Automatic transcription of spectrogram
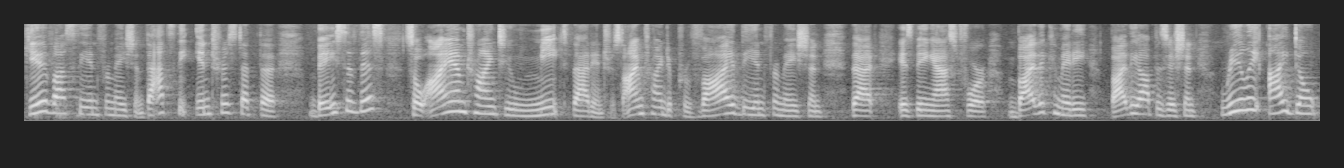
Give us the information. That's the interest at the base of this. So I am trying to meet that interest. I'm trying to provide the information that is being asked for by the committee, by the opposition. Really, I don't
